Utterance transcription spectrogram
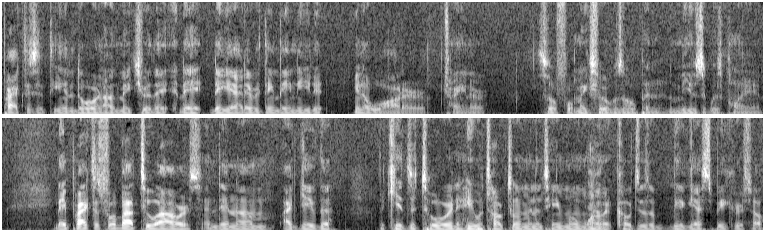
practice at the indoor, and I would make sure they they they got everything they needed, you know, water, trainer, so forth. Make sure it was open, the music was playing. They practiced for about two hours, and then um, I gave the the kids a tour, and he would talk to them in the team room. One of the coaches would be a guest speaker, so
